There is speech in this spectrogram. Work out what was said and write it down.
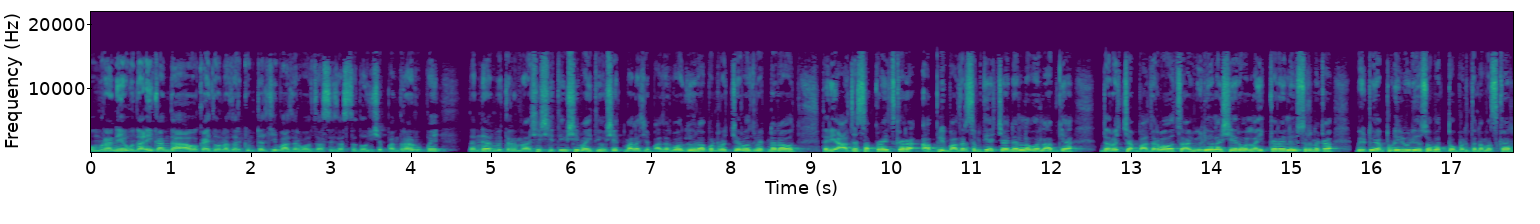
उमराने उन्हाळी कांदा आवक आहे दोन हजार क्विंटलची. बाजारभाव जास्तीत जास्त दोनशे पंधरा रुपये. धन्यवाद मित्रांनो अशी शेतीविषयी माहिती व शेतमालाचे बाजारभाव घेऊन आपण रोजच्या रोज भेटणार आहोत. तरी आजच सबस्क्राईब करा. आपली बाजार समिती या चॅनलला व लाभ घ्या. दररोजच्या बाजारभावाचा व्हिडिओला शेअर व लाईक करायला विसरू नका. भेटूया पुढील व्हिडिओ सोबत. तोपर्यंत नमस्कार.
